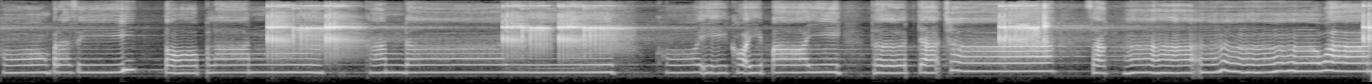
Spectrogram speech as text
ทองประสีต่อพลันทันใดคอยคอยไป เถิดจะช้า สักห้าวัน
